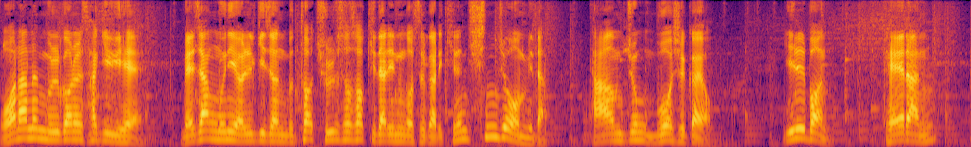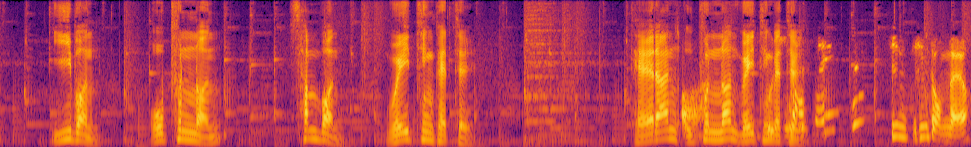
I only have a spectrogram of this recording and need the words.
원하는 물건을 사기 위해 매장 문이 열기 전부터 줄 서서 기다리는 것을 가리키는 신조어입니다. 다음 중 무엇일까요? 1번, 대란. 2번, open run. 3번, waiting battle. 대란, open run, waiting battle. 힌, 힌트 없나요?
